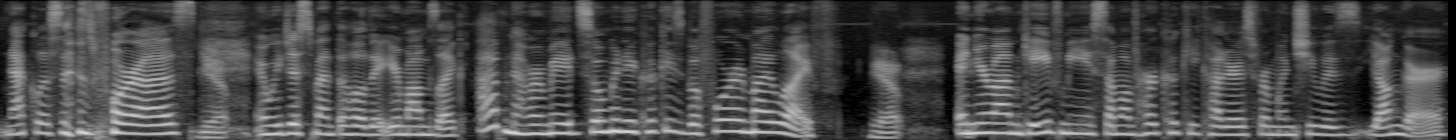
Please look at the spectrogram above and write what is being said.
necklaces for us, Yep. and we just spent the whole day. Your mom's like, "I've never made so many cookies before in my life." Yep. And your mom gave me some of her cookie cutters from when she was younger,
